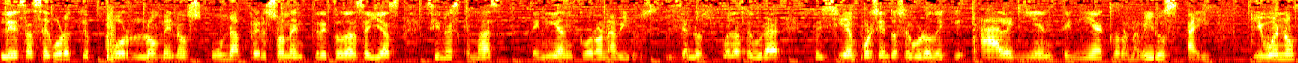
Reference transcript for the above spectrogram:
les aseguro que por lo menos una persona entre todas ellas, si no es que más, tenían coronavirus. Y se los puedo asegurar, estoy 100% seguro de que alguien tenía coronavirus ahí. Y bueno,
